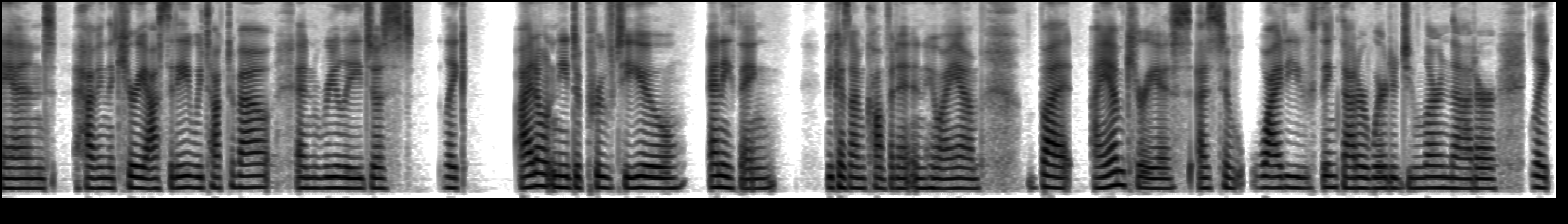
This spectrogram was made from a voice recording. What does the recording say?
and having the curiosity we talked about, and really just like, I don't need to prove to you anything because I'm confident in who I am. But I am curious as to why do you think that or where did you learn that or like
